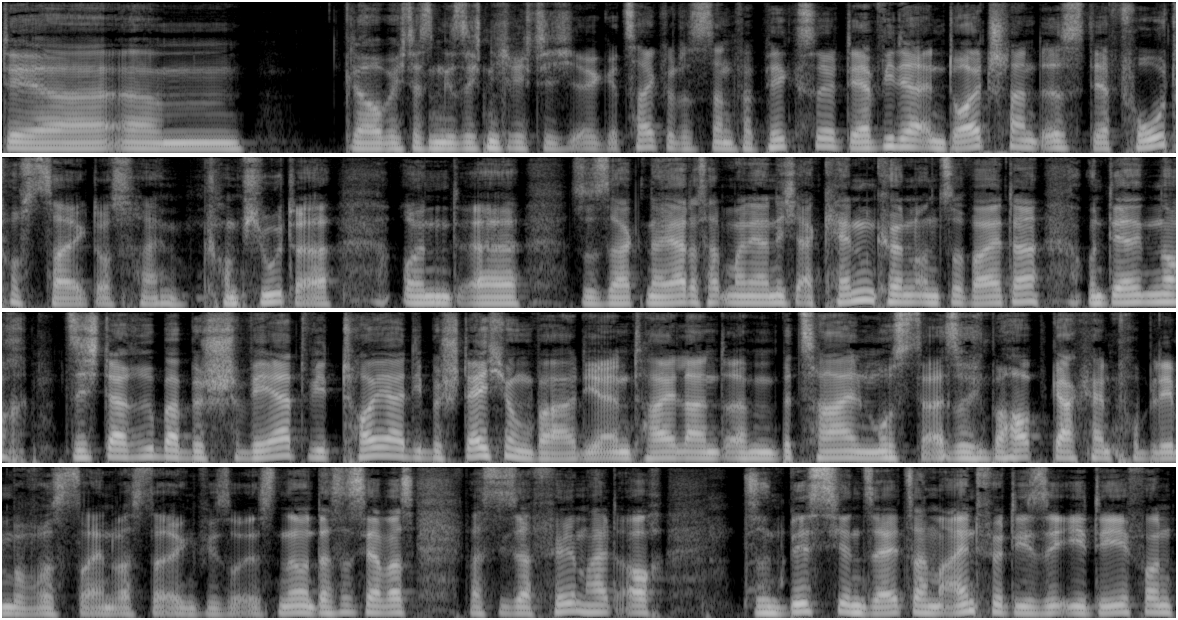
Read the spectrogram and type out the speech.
der ähm, glaube ich, dessen Gesicht nicht richtig äh, gezeigt wird, das ist dann verpixelt, der wieder in Deutschland ist, der Fotos zeigt aus seinem Computer und äh, so sagt, naja, das hat man ja nicht erkennen können und so weiter und der noch sich darüber beschwert, wie teuer die Bestechung war, die er in Thailand ähm, bezahlen musste, also überhaupt gar kein Problembewusstsein, was da irgendwie so ist, ne? Und das ist ja was, was dieser Film halt auch so ein bisschen seltsam einführt, diese Idee von,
